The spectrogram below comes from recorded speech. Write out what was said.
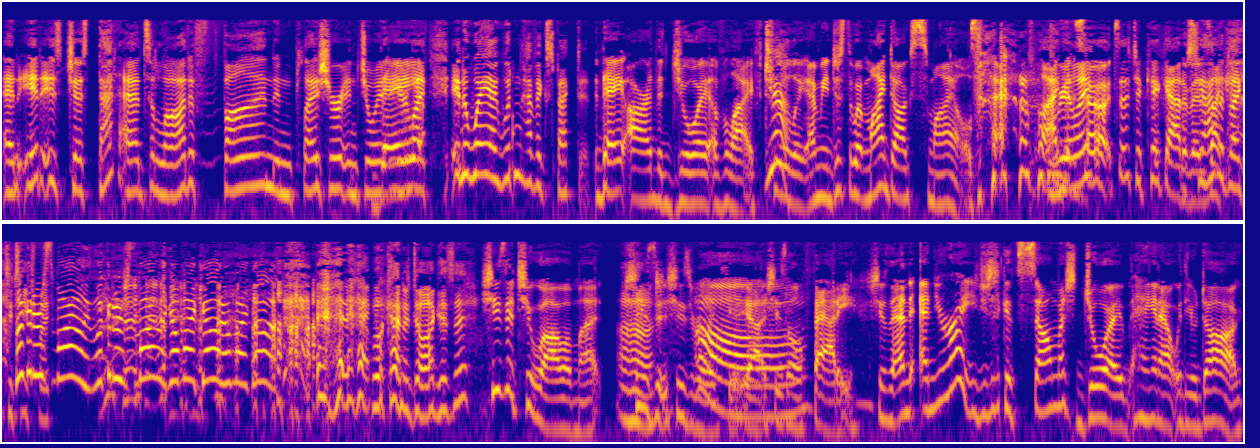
and it is just that adds a lot of fun and pleasure and joy to your life in a way I wouldn't have expected. They are the joy of life, Yeah. truly. I mean, just the way my dog smiles. I Really? So, such a kick out of it. It's I would like to look at her smiling. Look at her smiling. Oh my god. Oh my god. What kind of dog is it? She's a Chihuahua mutt. Uh-huh. She's she's really cute. Yeah, she's a little fatty. She's and and you're right. You just get so much joy hanging out with your dog.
